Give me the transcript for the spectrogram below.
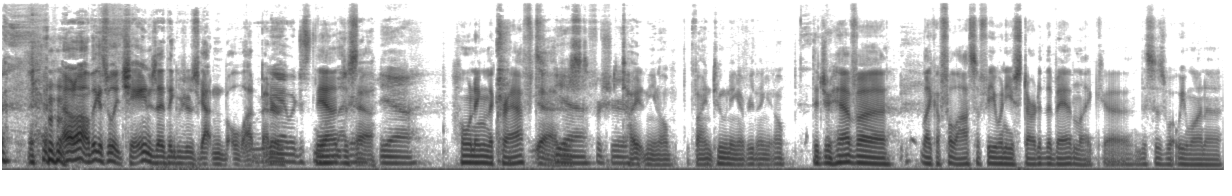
I don't know. I don't think it's really changed. I think we've just gotten a lot better. Yeah, we're just Yeah, yeah, just- yeah, Yeah, Honing the craft. yeah, yeah, just for sure. tighten, you know, fine tuning everything. You know, Did you have a like a philosophy when you started the band? Like uh, this is what we want to,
